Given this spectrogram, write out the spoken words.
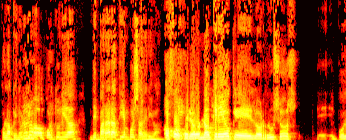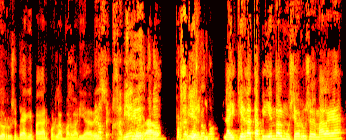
o la penúltima No, no. oportunidad de parar a tiempo esa deriva. Ojo, pero no creo que los rusos, eh, el pueblo ruso tenga que pagar por las barbaridades. No, no, pero, Javier, no, no, por Javier, supuesto, no. La izquierda está pidiendo al Museo Ruso de Málaga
